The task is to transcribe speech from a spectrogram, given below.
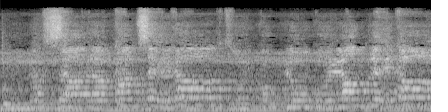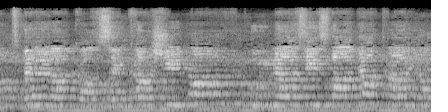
Bună seara, cam serat, noi cu plugul am plecat, pe la case ca și mari, cum mi-a zis Badea Traia,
